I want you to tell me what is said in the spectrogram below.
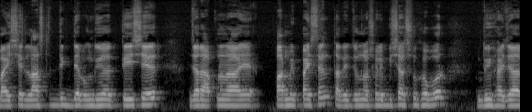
বাইশের লাস্টের দিক দিয়ে এবং দুই হাজার তেইশের যারা আপনারা পারমিট পাইছেন, তাদের জন্য আসলে বিশাল সুখবর। দুই হাজার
